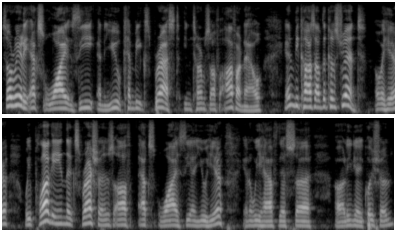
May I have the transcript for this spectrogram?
So really x, y, z, and u can be expressed in terms of alpha now. And because of the constraint over here, we plug in the expressions of x, y, z, and u here. And we have this uh, uh, linear equation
